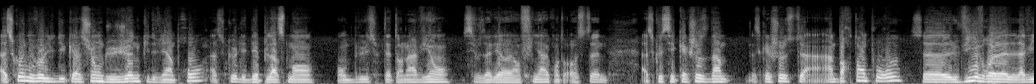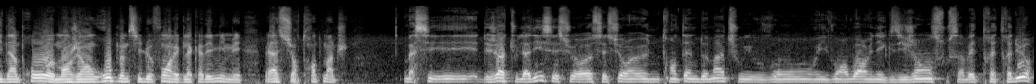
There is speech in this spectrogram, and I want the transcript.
Est-ce qu'au niveau de l'éducation du jeune qui devient pro, est-ce que les déplacements en bus, peut-être en avion, si vous allez en finale contre Austin, est-ce que c'est quelque chose d'important pour eux Vivre la vie d'un pro, manger en groupe, même s'ils le font avec l'académie, mais, mais là sur 30 matchs? Bah c'est déjà tu l'as dit c'est sur c'est sur une trentaine de matchs où ils vont ils vont avoir une exigence où ça va être très très dur.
